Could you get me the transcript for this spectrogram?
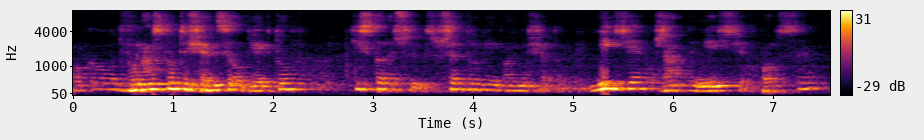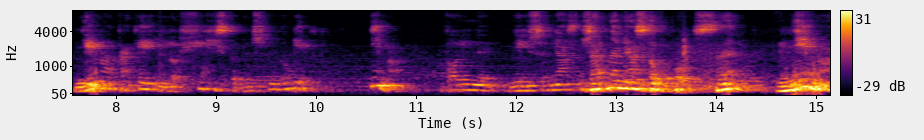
około 12 tysięcy obiektów historycznych sprzed II wojny światowej. Nigdzie, w żadnym mieście w Polsce nie ma takiej ilości historycznych obiektów. Nie ma. Wojny, mniejsze miasta. Żadne miasto w Polsce nie ma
